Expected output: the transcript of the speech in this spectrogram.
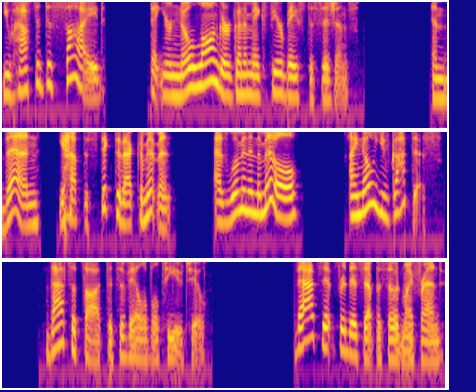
You have to decide that you're no longer going to make fear based decisions. And then you have to stick to that commitment as women in the middle, I know you've got this. That's a thought that's available to you too. That's it for this episode, my friend.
